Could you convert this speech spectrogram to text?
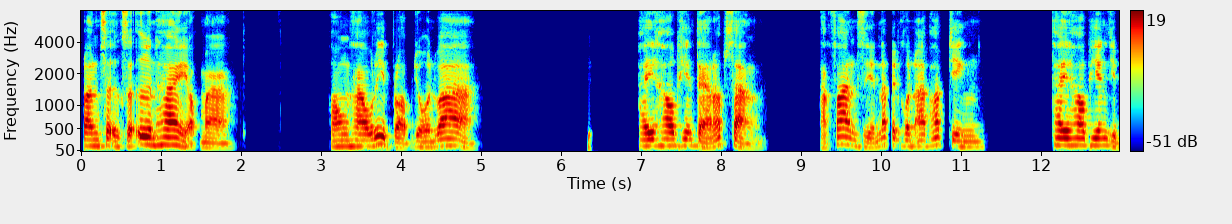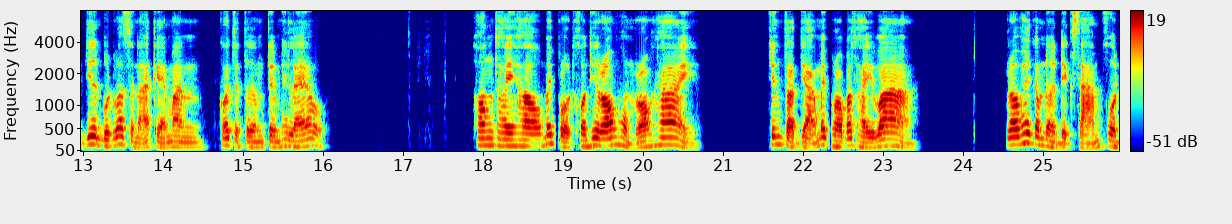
พลันสะอึกสะอื้นให้ออกมา ฮองเฮารีบปลอบโยนว่า ไทเฮาเพียงแต่รับสั่ง หากฟ้านเสียนนับเป็นคนอาภัพจริง ไทเฮาเพียงหยิบยื่นบุญวาสนาแก่มันก็จะเติมเต็มให้แล้วฮองไทเฮาไม่โปรดคนที่ร้องห่มร้องไห้ จึงตรัสอย่างไม่พอพระทัยว่า เราให้กำเนิดเด็กสามคน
